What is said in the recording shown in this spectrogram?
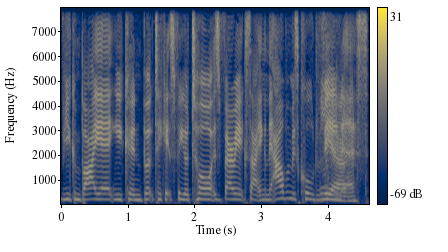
you can buy it, you can book tickets for your tour. It's very exciting, and the album is called Yeah. Venus,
